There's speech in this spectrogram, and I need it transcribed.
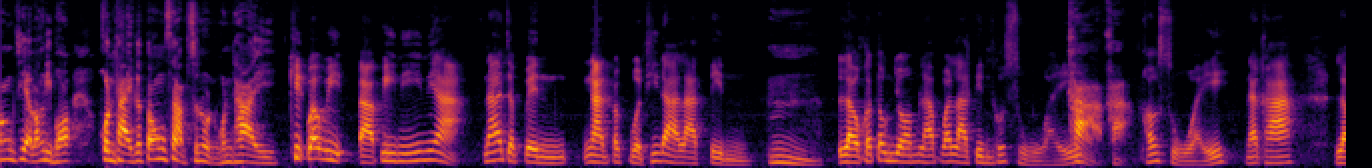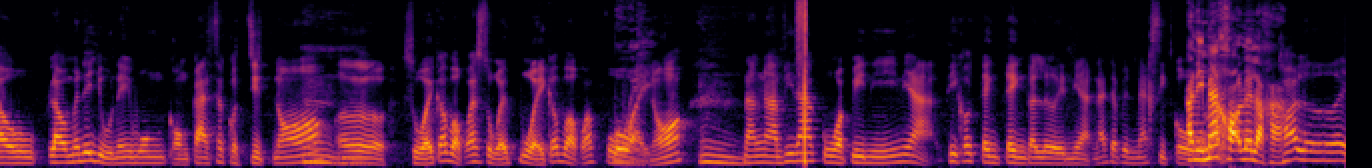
ต้องเชียร์บ้างดิเพราะคนไทยก็ต้องสนับสนุนคนไทย คิดว่าวีอ่าปีนี้เนี่ยน่าจะเป็นงานประกวดที่ดาราตินอืมเราก็ต้องยอมรับว่าลาตินเขาสวยค่ะค่ะเขาสวยนะคะ เราเราไม่ได้อยู่ในวงของการสะกดจิตเนาะอืมเออ สวยก็บอกว่าสวยป่วยก็บอกว่าป่ป่ววยยเนาะอืมนางงามที่น่ากลัวปีนี้เนี่ยที่เขาเต็งๆกันเลยเนี่ย น่าจะเป็นเม็กซิโก อันนี้แม่เคาะเลยเหรอคะเขาเลย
